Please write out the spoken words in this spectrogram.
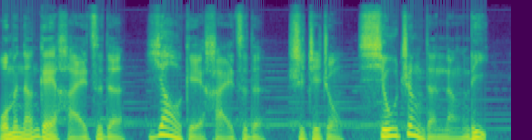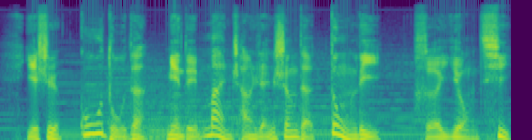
我们能给孩子的，要给孩子的。是这种修正的能力，也是孤独的面对漫长人生的动力和勇气。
